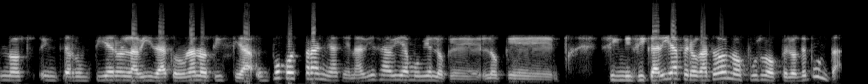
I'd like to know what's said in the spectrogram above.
Nos interrumpieron la vida con una noticia un poco extraña que nadie sabía muy bien lo que, lo que significaría, pero que a todos nos puso los pelos de punta,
